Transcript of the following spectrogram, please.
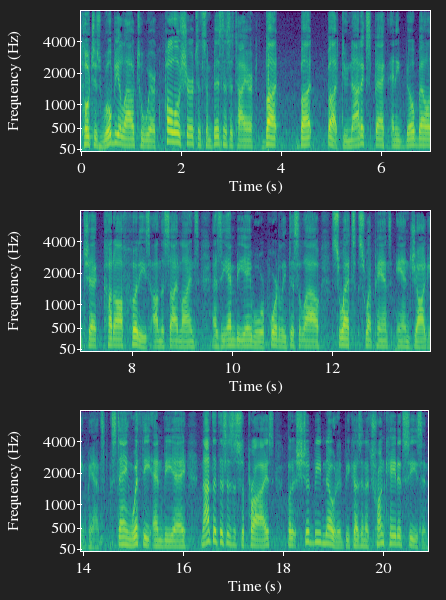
Coaches will be allowed to wear polo shirts and some business attire, but but but do not expect any Bill Belichick cut off hoodies on the sidelines, as the NBA will reportedly disallow sweats, sweatpants, and jogging pants. Staying with the NBA, not that this is a surprise, but it should be noted because in a truncated season,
